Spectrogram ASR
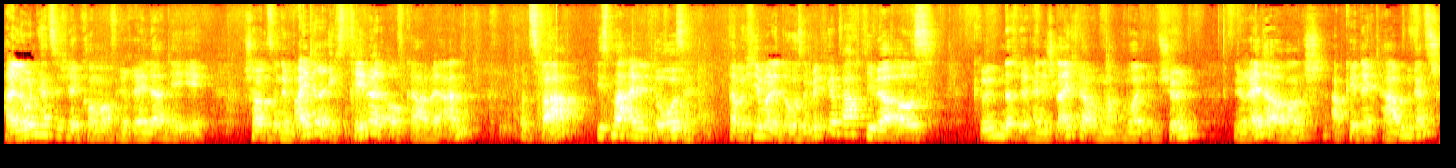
Hallo und herzlich willkommen auf Virella.de. Schauen uns eine weitere Extremwertaufgabe an. Und zwar diesmal eine Dose. Ich habe hier mal eine Dose mitgebracht, die wir aus Gründen, dass wir keine Schleichwerbung machen wollten, schön Virella Orange abgedeckt haben. Eine ganz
